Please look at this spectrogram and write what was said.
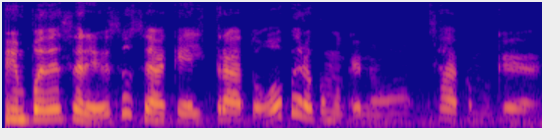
También puede ser eso, o sea, que él trató, pero como que no, o sea, como que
